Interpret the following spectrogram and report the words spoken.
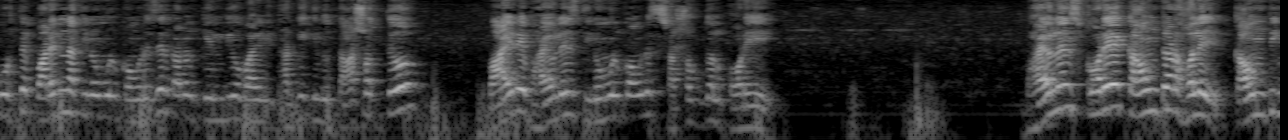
করতে পারেন না তৃণমূল কংগ্রেসের, কারণ কেন্দ্রীয় বাহিনী থাকে, কিন্তু তা সত্ত্বেও বাইরে ভায়োলেন্স তৃণমূল কংগ্রেস শাসক দল করে। ভায়োলেন্স করে কাউন্টার হলে কাউন্টিং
